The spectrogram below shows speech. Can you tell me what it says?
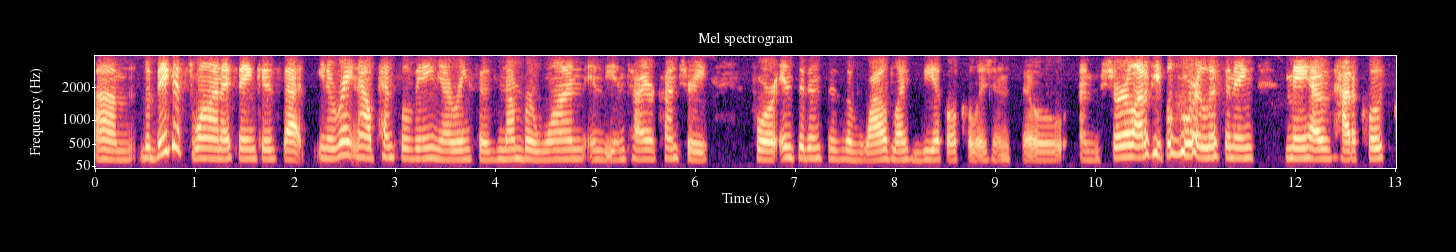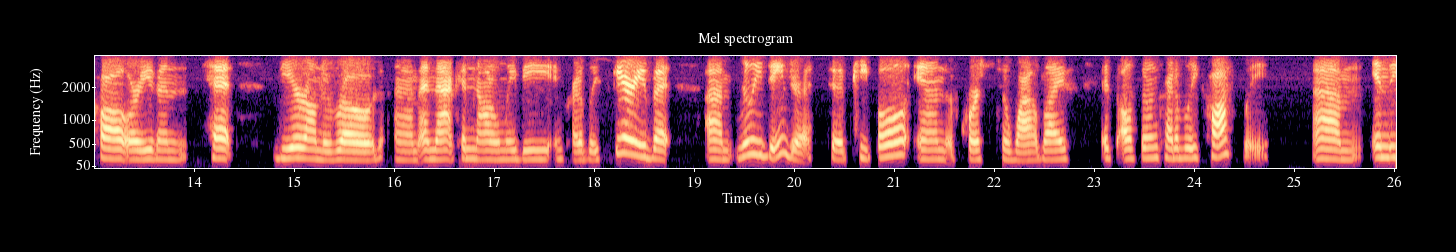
um, the biggest one I think is that you know right now Pennsylvania ranks as number one in the entire country for incidences of wildlife vehicle collisions. So I'm sure a lot of people who are listening may have had a close call or even hit deer on the road. Um, and that can not only be incredibly scary, but um, really dangerous to people and, of course, to wildlife. It's also incredibly costly. Um, in the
